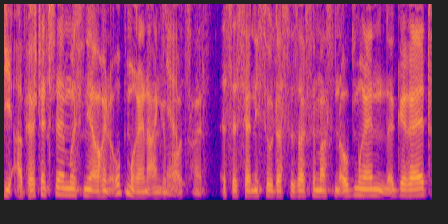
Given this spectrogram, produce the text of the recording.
die Abhörschnittstellen müssen ja auch in OpenRAN eingebaut ja. sein. Es ist ja nicht so, dass du sagst, du machst ein OpenRAN-Gerät,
